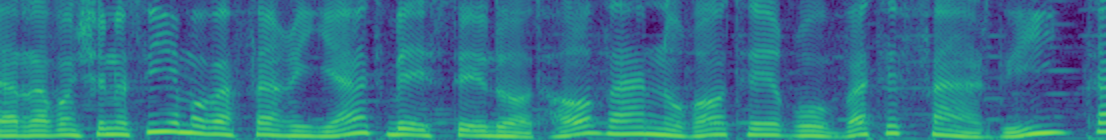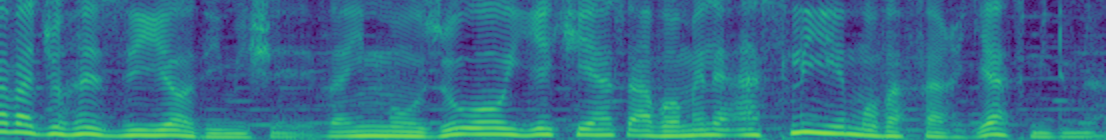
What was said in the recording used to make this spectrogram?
در روانشناسی موفقیت به استعدادها و نقاط قوت فردی توجه زیادی میشه و این موضوع یکی از عوامل اصلی موفقیت می‌دونن.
